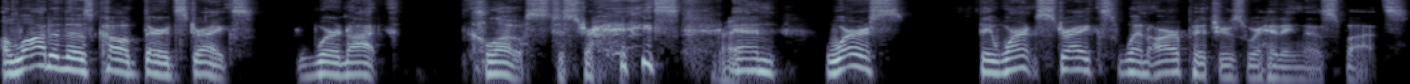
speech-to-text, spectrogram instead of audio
A lot of those called third strikes were not close to strikes. Right. And worse, they weren't strikes when our pitchers were hitting those spots.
